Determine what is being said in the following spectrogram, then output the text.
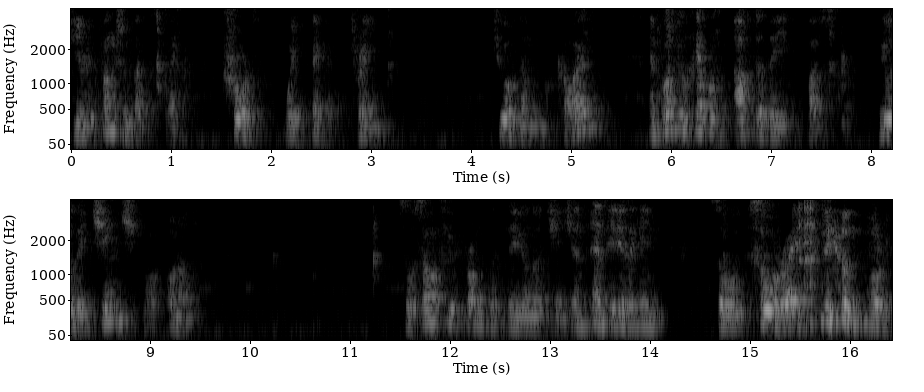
periodic function, but like short wave packet train. Two of them collide, and what will happen after they pass? Will they change or, or not? So some of you prompt that they will not change, and, and it is again so so right for me.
